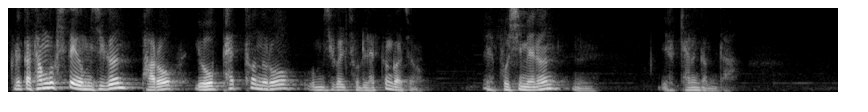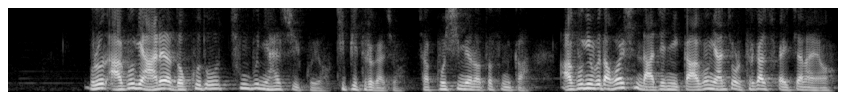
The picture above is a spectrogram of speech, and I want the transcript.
그러니까 삼국시대 음식은 바로 요 패턴으로 음식을 조리를 했던 거죠. 네, 보시면은 음, 이렇게 하는 겁니다. 물론 아궁이 안에다 넣고도 충분히 할 수 있고요. 깊이 들어가죠. 자 보시면 어떻습니까? 아궁이보다 훨씬 낮으니까 아궁이 안쪽으로 들어갈 수가 있잖아요.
